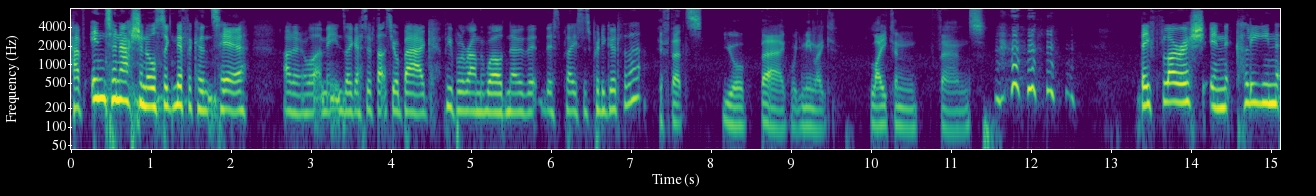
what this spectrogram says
have international significance here. I don't know what that means. I guess if that's your bag, people around the world know that this place is pretty good for that. If that's your bag, what you mean, like lichen fans? They flourish in clean,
